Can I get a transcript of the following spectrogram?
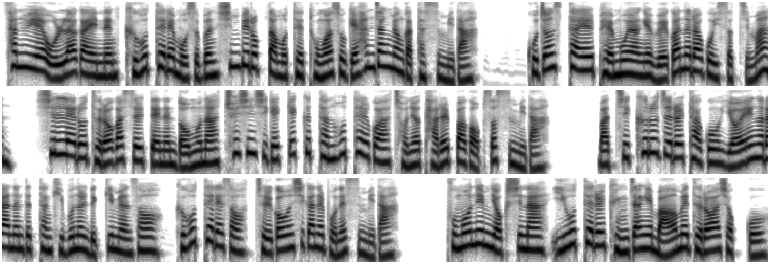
산 위에 올라가 있는 그 호텔의 모습은 신비롭다 못해 동화 속의 한 장면 같았습니다. 고전 스타일 배 모양의 외관을 하고 있었지만 실내로 들어갔을 때는 너무나 최신식의 깨끗한 호텔과 전혀 다를 바가 없었습니다. 마치 크루즈를 타고 여행을 하는 듯한 기분을 느끼면서 그 호텔에서 즐거운 시간을 보냈습니다. 부모님 역시나 이 호텔을 굉장히 마음에 들어 하셨고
